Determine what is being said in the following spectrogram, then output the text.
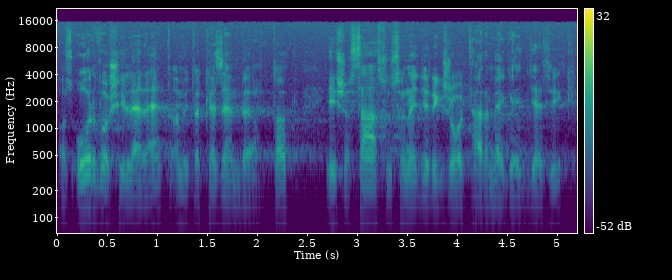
az orvosi lelet, amit a kezembe adtak, és a 121. Zsoltár megegyezik,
